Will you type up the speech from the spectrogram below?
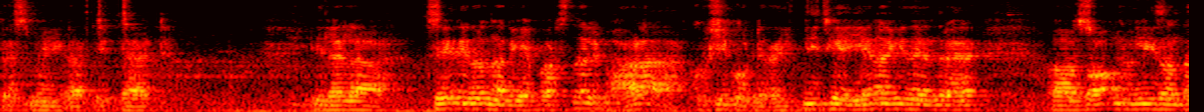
press meet or chit. Chat ಇಲ್ಲೆಲ್ಲ ಸೇರಿರೋದು ನನಗೆ ಪರ್ಸ್ನಲಿ ಬಹಳ ಖುಷಿ ಕೊಟ್ಟಿದೆ. ಇತ್ತೀಚೆಗೆ ಏನಾಗಿದೆ ಅಂದರೆ ಸಾಂಗ್ ರಿಲೀಸ್ ಅಂತ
